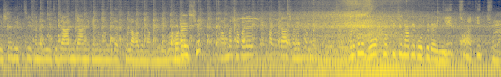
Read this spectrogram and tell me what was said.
এসে দেখছি এখানে বলছে যান যান এখানে মন্দির আজ খোলা হবে না মন্দির কটা এসছো? আমরা সকালে আটটা সাড়ে আটটা মধ্যে মানে কোনো ভোগ ঠোক কিছু মাকে করতে দেয়নি? কিচ্ছু না কিচ্ছু না।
